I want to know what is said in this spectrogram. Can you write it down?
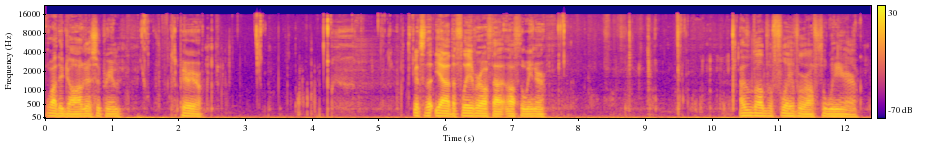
why the dog is supreme, superior. It's the yeah the flavor off that off the wiener. I love the flavor off the wiener.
